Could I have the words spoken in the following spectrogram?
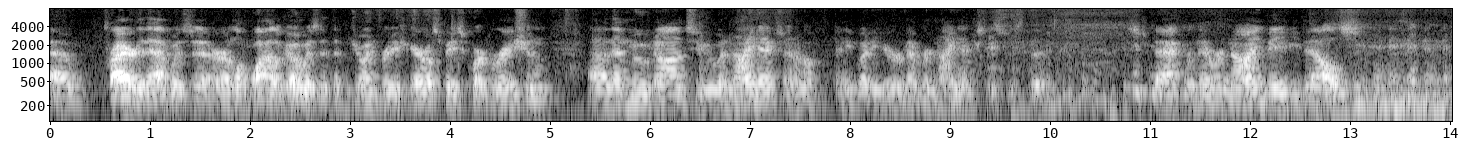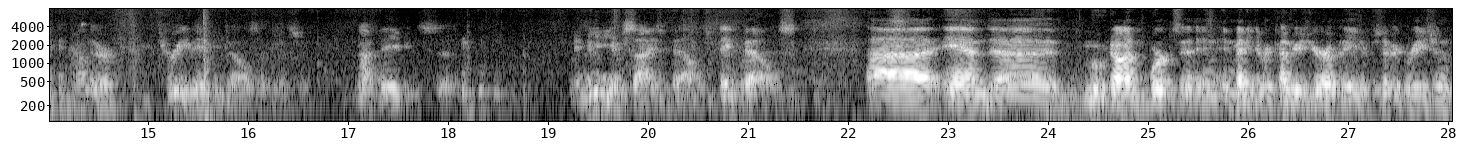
uh, prior to that was, uh, or a little while ago, was at the joined British Aerospace Corporation, uh, then moved on to uh, NYNEX. I don't know if anybody here remember NYNEX? This was the, this is back when there were nine baby bells. Now there are three baby bells, I guess. Not babies, uh, medium-sized bells, big bells. Uh, And uh, moved on, worked in, in many different countries, Europe and Asia Pacific region.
